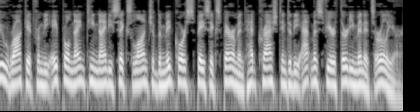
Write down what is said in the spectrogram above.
II rocket from the April 1996 launch of the midcourse space experiment had crashed into the atmosphere 30 minutes earlier.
